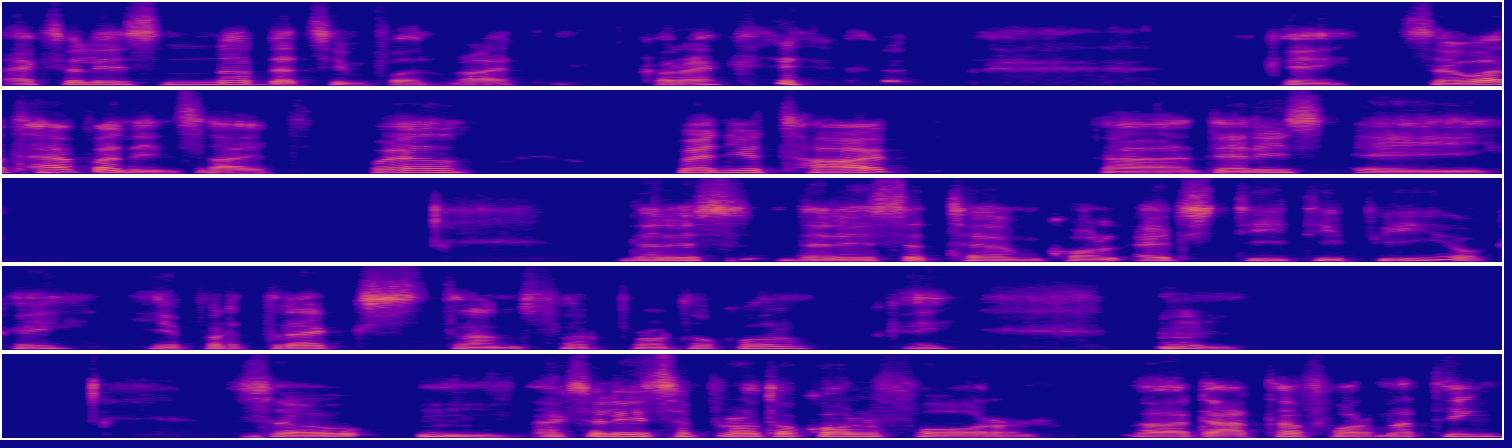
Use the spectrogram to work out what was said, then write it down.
actually it's not that simple, right? Correct. okay. So what happened inside? Well, when you type, uh, there is a there is there is a term called HTTP, okay, Hypertext Transfer Protocol okay? so actually it's a protocol for uh, data formatting.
